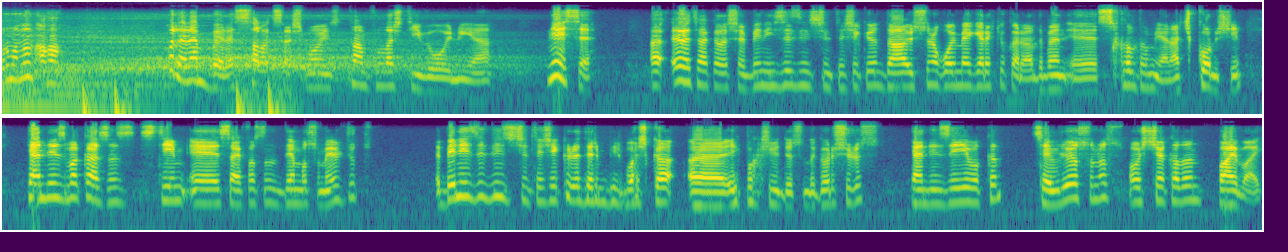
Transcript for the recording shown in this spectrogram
Vurma lan. Aha. Bu ne lan böyle salak saçma oyun. Tam Flash TV oyunu ya. Neyse. Evet arkadaşlar beni izlediğiniz için teşekkür ederim. Daha üstüne koymaya gerek yok herhalde. Ben e, sıkıldım yani açık konuşayım. Kendiniz bakarsınız Steam e, sayfasında demosu mevcut. Beni izlediğiniz için teşekkür ederim. Bir başka e, ilk bakış videosunda görüşürüz. Kendinize iyi bakın. Seviliyorsunuz. Hoşçakalın. Bay bay.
